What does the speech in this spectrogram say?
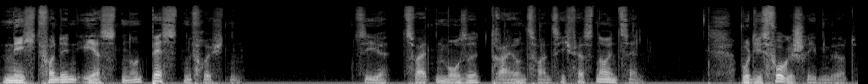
nicht von den ersten und besten Früchten. Siehe 2. Mose 23, Vers 19, wo dies vorgeschrieben wird.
